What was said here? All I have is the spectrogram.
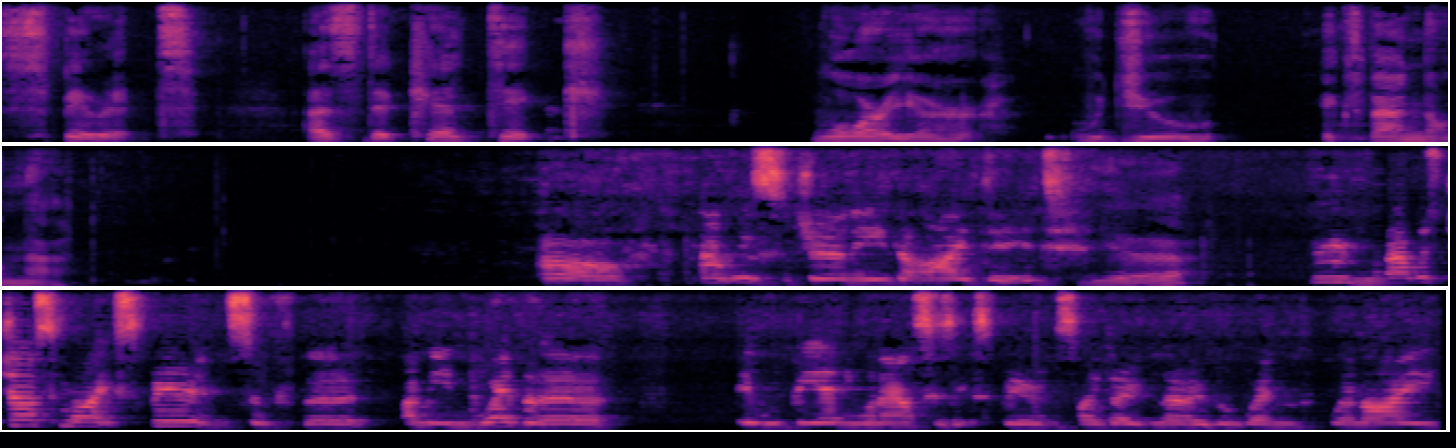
spirit as the Celtic warrior. Would you expand on that. Oh, that was a journey that I did. Yeah. Mm, that was just my experience of the. I mean, whether it would be anyone else's experience, I don't know. But when when I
